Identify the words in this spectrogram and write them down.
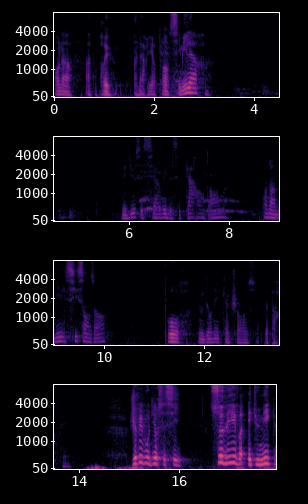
on a à peu près un arrière-plan similaire. Mais Dieu s'est servi de ces 40 hommes pendant 1600 ans pour nous donner quelque chose de parfait. Je vais vous dire ceci. Ce livre est unique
